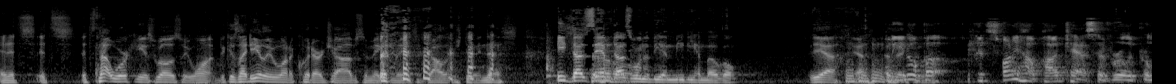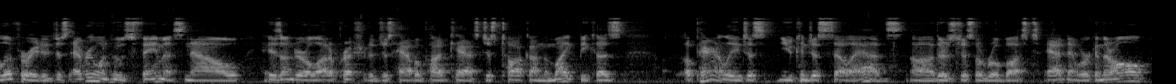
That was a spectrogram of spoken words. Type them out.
and it's it's it's not working as well as we want because ideally we want to quit our jobs and make millions of dollars doing this. he does. Sam does want to be a media mogul. Yeah, yeah. But you know, eventually. po- it's funny how podcasts have really proliferated. Just everyone who's famous now is under a lot of pressure to just have a podcast, just talk on the mic because apparently just you can just sell ads. Uh, there's just a robust ad network, and they're all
